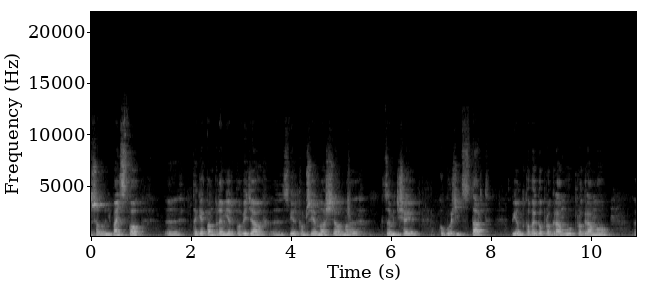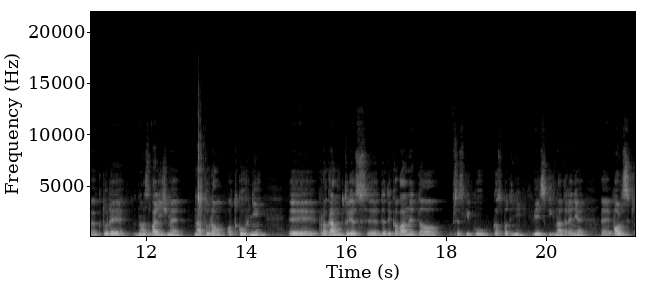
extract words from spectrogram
szanowni państwo, tak jak pan premier powiedział, z wielką przyjemnością chcemy dzisiaj ogłosić start wyjątkowego programu, programu, e, który nazwaliśmy Naturą od kuchni, e, programu, który jest e, dedykowany do wszystkich kół gospodyń wiejskich na terenie Polski.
